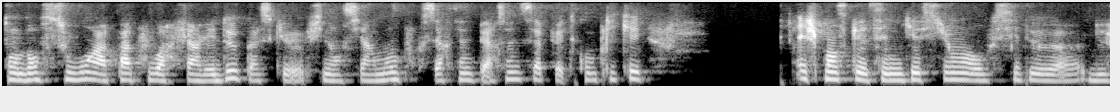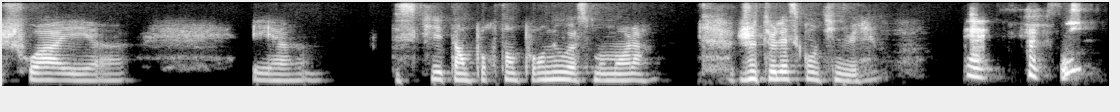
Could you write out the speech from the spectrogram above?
tendance souvent à ne pas pouvoir faire les deux parce que financièrement, pour certaines personnes, ça peut être compliqué. Et je pense que c'est une question aussi de, choix et, euh, et euh, de ce qui est important pour nous à ce moment-là. Je te laisse continuer.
